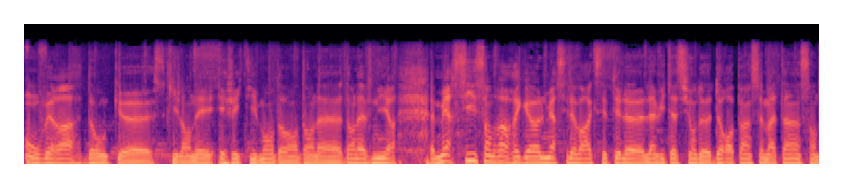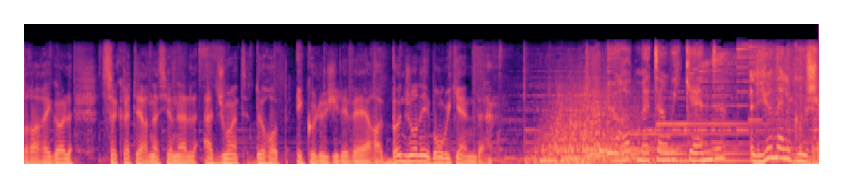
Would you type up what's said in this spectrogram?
On verra donc euh, ce qu'il en est effectivement dans, dans l'avenir. merci Sandra Régol, merci d'avoir accepté l'invitation d'Europe 1 ce matin. Sandra Régol, secrétaire nationale adjointe d'Europe Écologie Les Verts. Bonne journée, bon week-end. Europe Matin Week-end, Lionel Gougelot.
